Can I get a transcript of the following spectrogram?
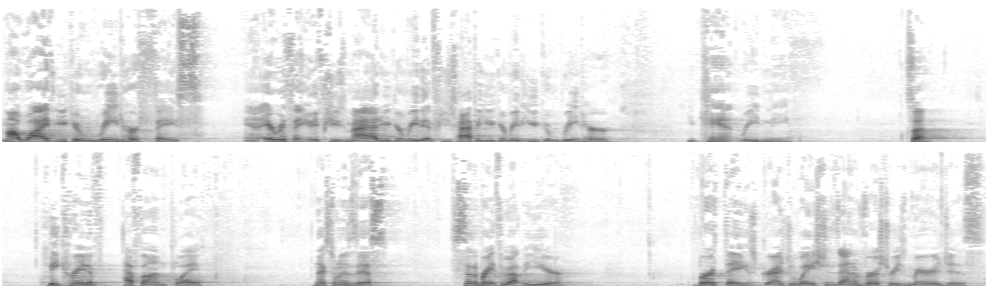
my wife, you can read her face and everything. If she's mad, you can read it. If she's happy, you can read it. You can read her. You can't read me. So, be creative, have fun, play. Next one is this celebrate throughout the year birthdays, graduations, anniversaries, marriages,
